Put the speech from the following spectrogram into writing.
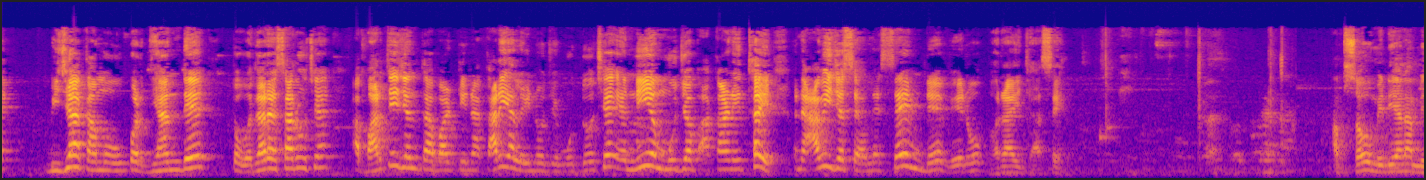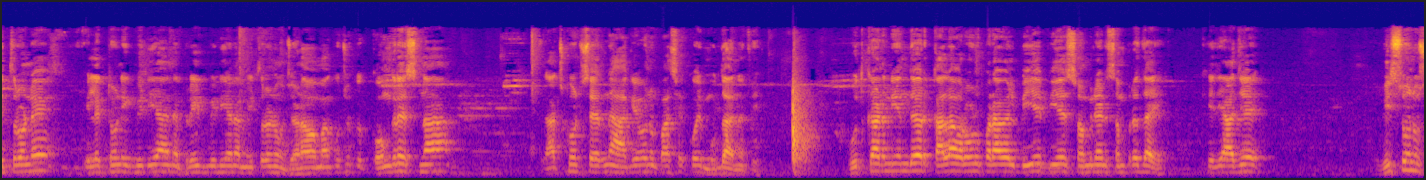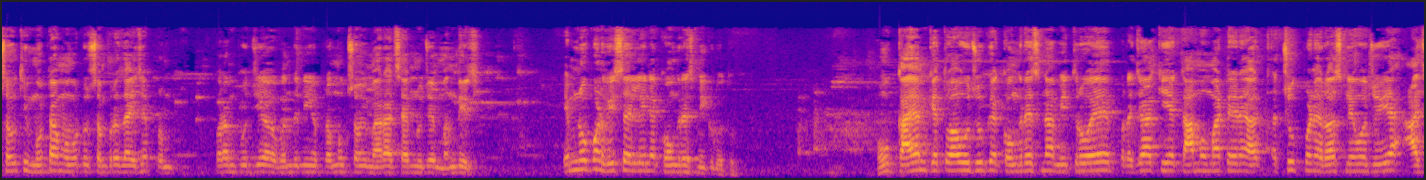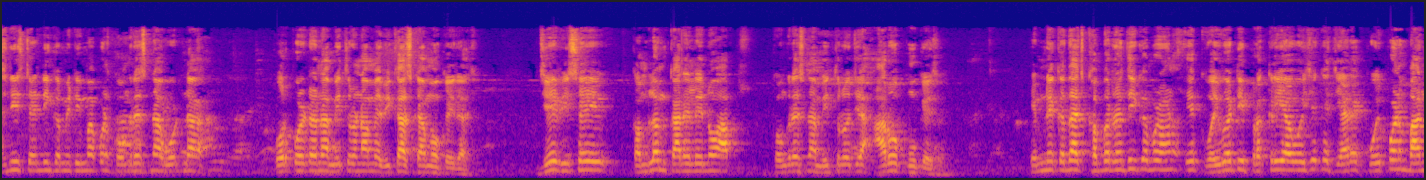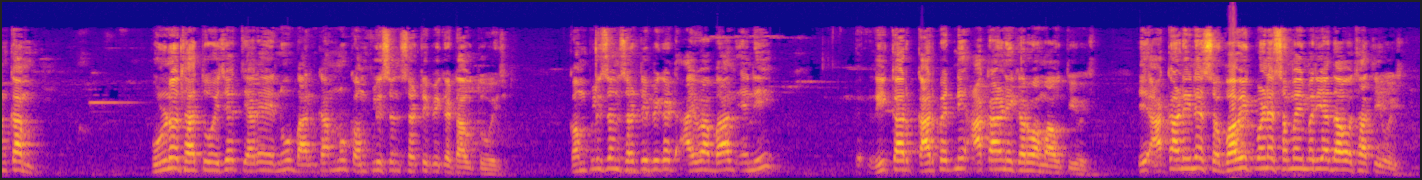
બીજા કામો ઉપર ધ્યાન દે તો વધારે સારું છે. આ ભારતીય જનતા પાર્ટીના કાર્યાલયનો જે મુદ્દો છે, એ નિયમ મુજબ આકારણી થઈ અને આવી જશે એટલે સેમ ડે વેરો ભરાઈ જશે. આપ સૌ મીડિયાના મિત્રોને ઇલેક્ટ્રોનિક મીડિયા અને પ્રિન્ટ મીડિયાના મિત્રોને હું જણાવવા માગું છું કે કોંગ્રેસના રાજકોટ શહેરના આગેવાનો પાસે કોઈ મુદ્દા નથી. ભૂતકાળની અંદર કાલાવ રોડ ઉપર આવેલ બીએપીએસ સ્વામિનારાયણ સંપ્રદાય, કે જે આજે વિશ્વનું સૌથી મોટામાં મોટું સંપ્રદાય છે પ્રમ- પૂજ્ય વંદનીય પ્રમુખ સ્વામી મહારાજ સાહેબનું જે મંદિર છે, એમનો પણ વિષય લઈને કોંગ્રેસ નીકળ્યું હતું. હું કાયમ કહેતો આવું છું કે કોંગ્રેસના મિત્રોએ પ્રજાકીય કામો માટે અચૂકપણે રસ લેવો જોઈએ. આજની સ્ટેન્ડિંગ કમિટીમાં પણ કોંગ્રેસના વોર્ડના કોર્પોરેટરના મિત્રોના અમે વિકાસ કામો કર્યા છે. જે વિષય કમલમ કાર્યાલયનો આપ કોંગ્રેસના મિત્રો જે આરોપ મૂકે છે, એમને કદાચ ખબર નથી કે પણ એક વહીવટી પ્રક્રિયા હોય છે કે જ્યારે કોઈ પણ બાંધકામ પૂર્ણ થતું હોય છે, ત્યારે એનું બાંધકામનું કમ્પ્લીશન સર્ટિફિકેટ આવતું હોય છે. કમ્પ્લીશન સર્ટિફિકેટ આવ્યા બાદ એની રીકાર, કાર્પેટની આકારણી કરવામાં આવતી હોય છે. એ આકારણીને સ્વાભાવિકપણે સમય મર્યાદાઓ થતી હોય છે.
